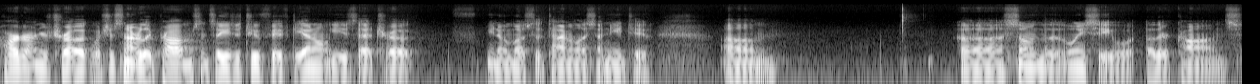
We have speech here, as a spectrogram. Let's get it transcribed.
harder on your truck, which it's not really a problem since I use a 250. I don't use that truck, you know, most of the time unless I need to. Um, uh, some of the, let me see what other cons.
